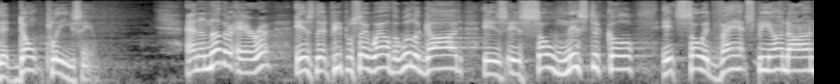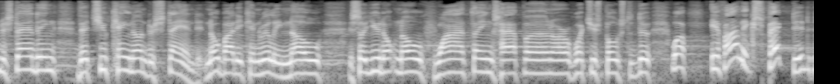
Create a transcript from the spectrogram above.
that don't please Him. And another error is that people say, well, the will of God is, is so mystical, it's so advanced beyond our understanding that you can't understand it. Nobody can really know, so you don't know why things happen or what you're supposed to do. Well, if I'm expected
